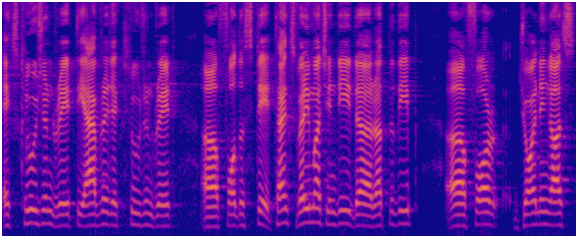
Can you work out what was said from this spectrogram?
exclusion rate, the average exclusion rate uh, for the state. Thanks very much indeed, uh, Ratnadeep Uh, for joining us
